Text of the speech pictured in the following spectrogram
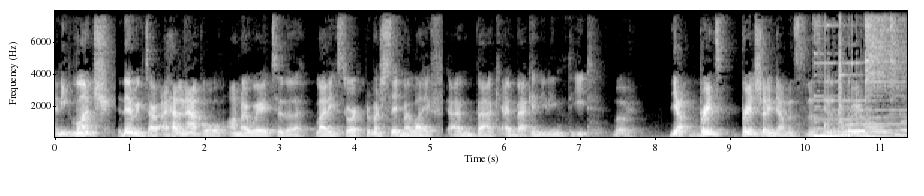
and eat lunch, and then we can talk. I had an apple on my way to the lighting store, pretty much saved my life. I'm back, I'm back in needing to eat mode. Yeah, brain's brain's shutting down. Let's let's.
